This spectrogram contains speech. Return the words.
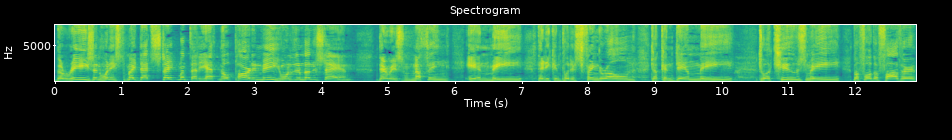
The reason when he made that statement that he hath no part in me, he wanted them to understand there is nothing in me that he can put his finger on to condemn me, to accuse me before the Father.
